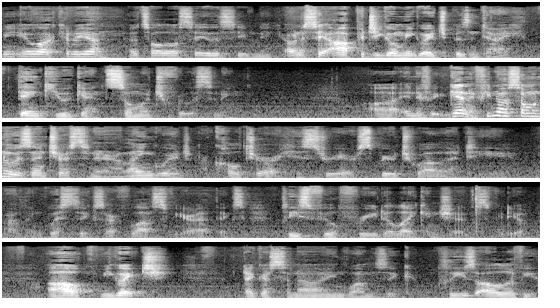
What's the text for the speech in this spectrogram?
that's all I'll say this evening. I want to say Apajigo Thank you again so much for listening. Uh, and if again, if you know someone who is interested in our language, our culture, our history, our spirituality, our linguistics, our philosophy, our ethics, please feel free to like and share this video. Aho, miigwech. Dagasana and please all of you,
